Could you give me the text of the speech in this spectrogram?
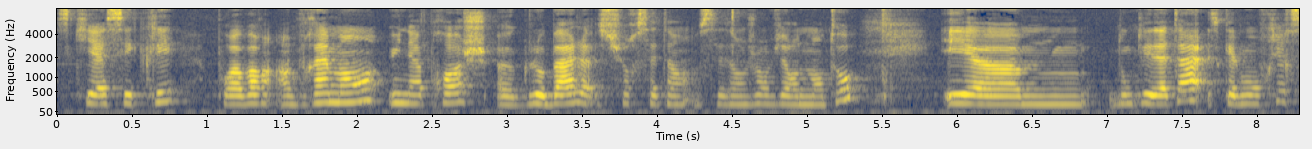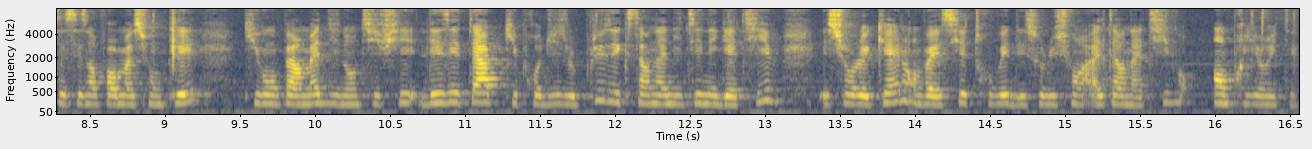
ce qui est assez clé pour avoir vraiment une approche euh, globale sur ces enjeux environnementaux. Et euh, donc les data, ce qu'elles vont offrir, c'est ces informations clés qui vont permettre d'identifier les étapes qui produisent le plus d'externalités négatives et sur lesquelles on va essayer de trouver des solutions alternatives en priorité.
